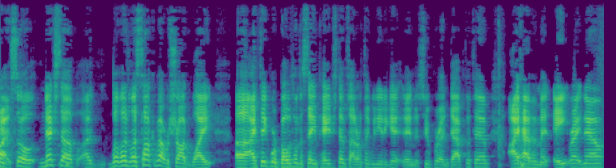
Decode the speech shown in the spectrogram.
right, so next up, let, us talk about Rachaad White. Uh, I think we're both on the same page with him, so I don't think we need to get into super in depth with him. I have him at eight right now.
